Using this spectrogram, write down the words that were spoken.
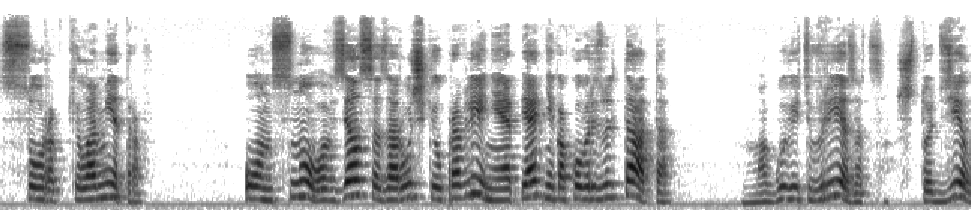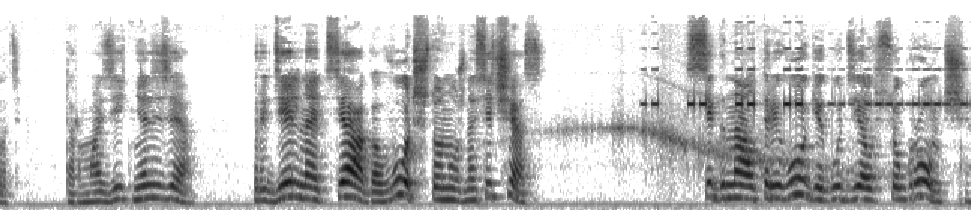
40 километров. Он снова взялся за ручки управления, и опять никакого результата. Могу ведь врезаться. Что делать? Тормозить нельзя. Предельная тяга, вот что нужно сейчас. Сигнал тревоги гудел все громче.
